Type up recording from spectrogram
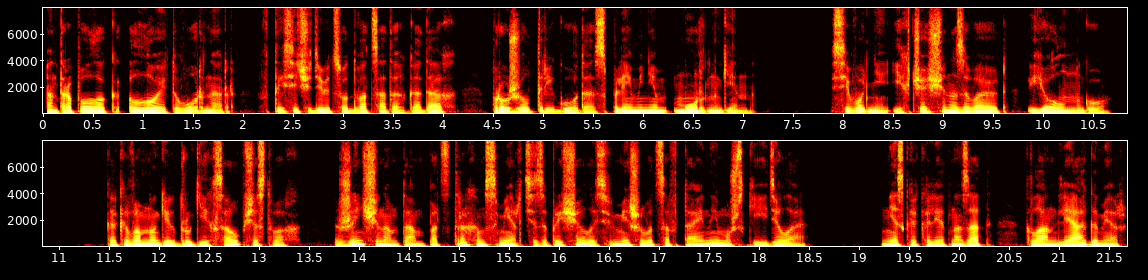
Антрополог Ллойд Ворнер в 1920-х годах прожил три года с племенем Мурнгин. Сегодня их чаще называют Йолнгу. Как и во многих других сообществах, женщинам там под страхом смерти запрещалось вмешиваться в тайные мужские дела. Несколько лет назад клан Лиагамер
